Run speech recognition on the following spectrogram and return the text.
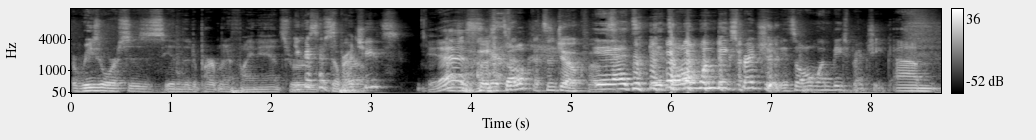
resources in the Department of Finance. Or You guys have somewhere else. spreadsheets? Yes, it's all That's a joke, folks. it's, it's all one big spreadsheet. It's all one big spreadsheet. Um,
